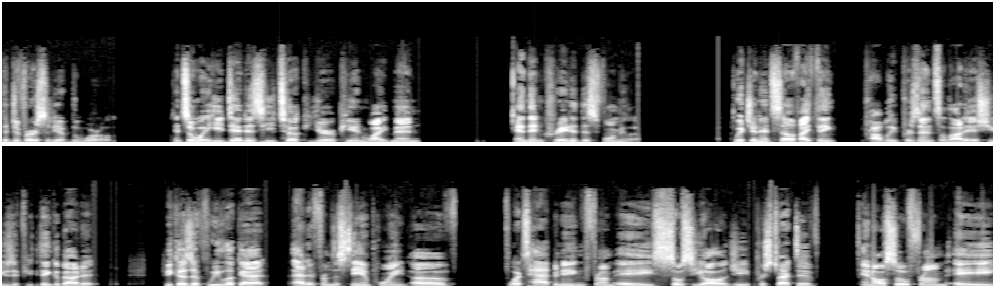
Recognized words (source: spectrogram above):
the diversity of the world. And so what he did is he took European white men and then created this formula, which in itself, I think, probably presents a lot of issues if you think about it. Because if we look at, at it from the standpoint of what's happening from a sociology perspective and also from a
